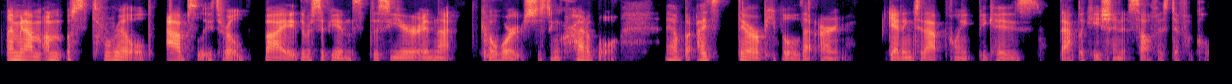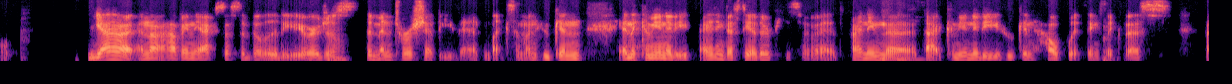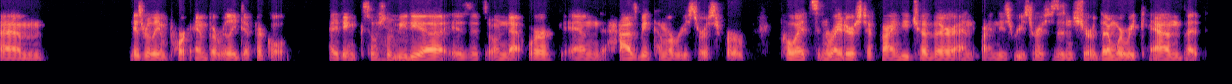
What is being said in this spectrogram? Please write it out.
I mean, I'm I'm thrilled, absolutely thrilled by the recipients this year in that cohort. It's just incredible. Uh, but I there are people that aren't getting to that point because the application itself is difficult. Yeah, and not having the accessibility or just the mentorship even, like someone who can in the community. I think that's the other piece of it, finding the Mhm. that community who can help with things like this. Um, is really important, but really difficult. I think social media is its own network and has become a resource for poets and writers to find each other and find these resources and share them where we can. But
